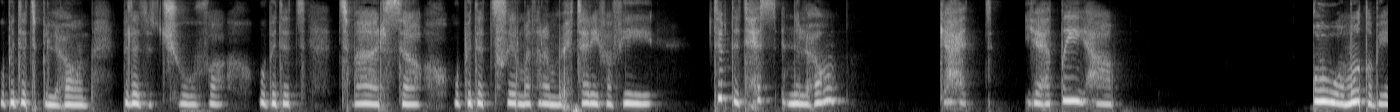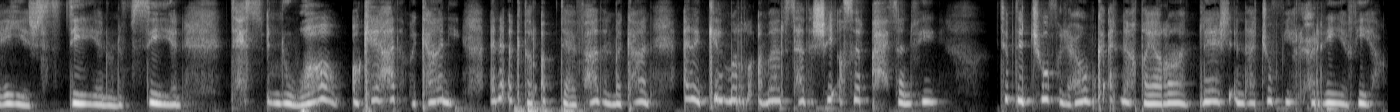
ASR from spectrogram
وبدت بالعوم بدأت تشوفه وبدت تمارسه وبدت تصير مثلا محترفة فيه تبدأ تحس إن العوم قاعد يعطيها قوة مو طبيعية جسديا ونفسيا. تحس إنه واو أوكي هذا مكاني أنا أقدر أبدع في هذا المكان أنا كل مرة أمارس هذا الشيء أصير أحسن فيه. تبدأ تشوف العوم كأنه طيران ليش؟ إنها تشوف فيه الحرية فيها.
